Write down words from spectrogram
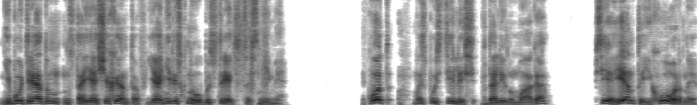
Не будь рядом настоящих энтов, я не рискнул бы встретиться с ними. Так вот, мы спустились в долину мага. Все энты и хорны.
